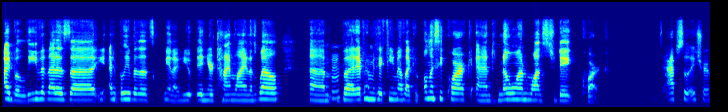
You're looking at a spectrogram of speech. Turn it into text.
I believe that that is uh, I believe that that's you know you in your timeline as well. Um, Mhm. But every time I say females, I can only see Quark, and no one wants to date Quark. It's absolutely true.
